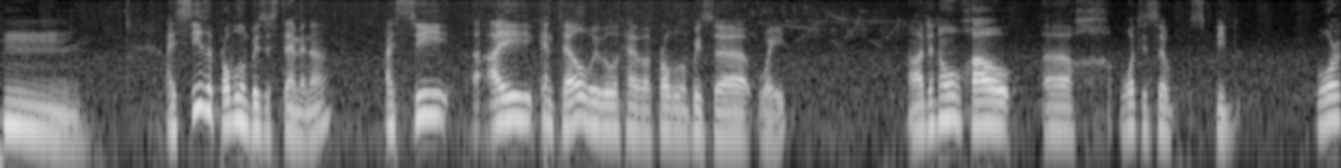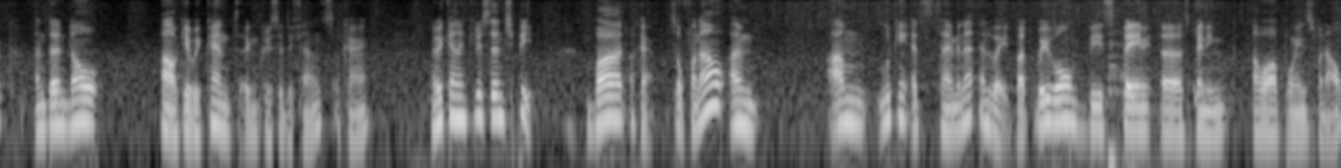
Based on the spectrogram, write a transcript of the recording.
Hmm. I see the problem with the stamina. I see. I can tell we will have a problem with the weight. I don't know how. Uh, what is the speed work? And then no. Ah, okay. We can't increase the defense. Okay. We can increase the HP. But okay. So for now, I'm I'm looking at stamina and weight, but we won't be spa uh, spending our points for now.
